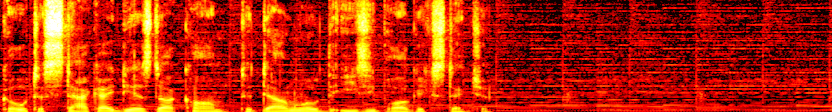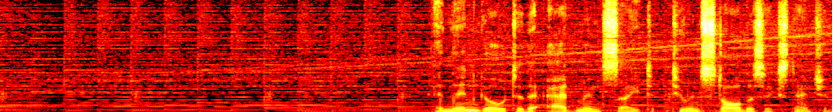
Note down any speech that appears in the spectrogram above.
Go to stackideas.com to download the EasyBlog extension. And then go to the admin site to install this extension.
